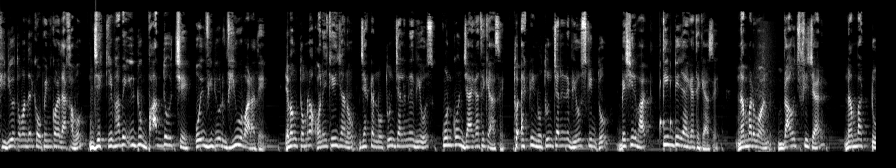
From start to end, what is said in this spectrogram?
ভিডিও তোমাদেরকে ওপেন করে দেখাবো যে কীভাবে ইউটিউব বাধ্য হচ্ছে ওই ভিডিওর ভিউ বাড়াতে। এবং তোমরা অনেকেই জানো যে একটা নতুন চ্যানেলের ভিউজ কোন কোন জায়গা থেকে আসে। তো একটি নতুন চ্যানেলের ভিউজ কিন্তু বেশিরভাগ তিনটি জায়গা থেকে আসে। Number one browse feature number two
